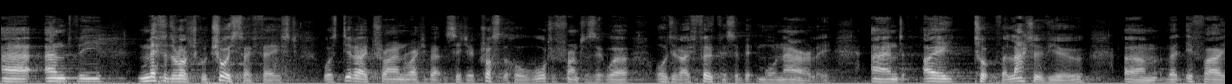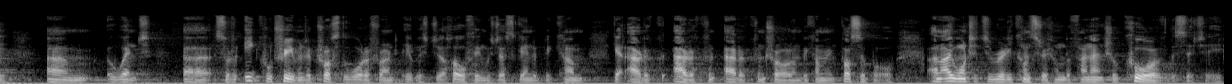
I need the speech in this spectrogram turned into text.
Uh, and the methodological choice I faced was did I try and write about the city across the whole waterfront, as it were, or did I focus a bit more narrowly? And I took the latter view um, that if I um, went sort of equal treatment across the waterfront, the whole thing was just going to become get out of control and become impossible. And I wanted to really concentrate on the financial core of the city,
